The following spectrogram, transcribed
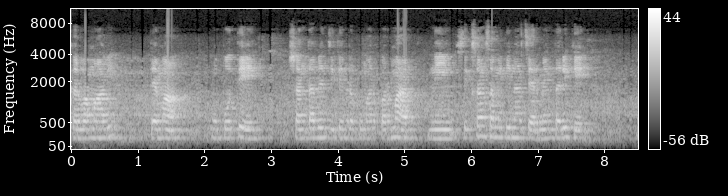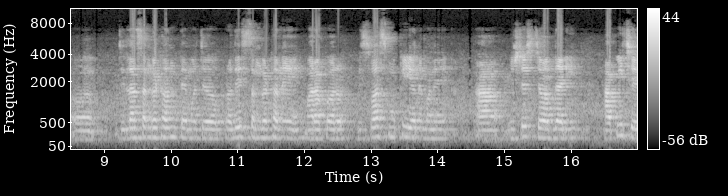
કરવામાં આવી. તેમાં હું પોતે શાંતાબેન જીતેન્દ્રકુમાર પરમારની શિક્ષણ સમિતિના ચેરમેન તરીકે જિલ્લા સંગઠન તેમજ પ્રદેશ સંગઠને મારા પર વિશ્વાસ મૂકી અને મને આ વિશેષ જવાબદારી આપી છે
